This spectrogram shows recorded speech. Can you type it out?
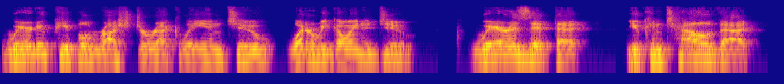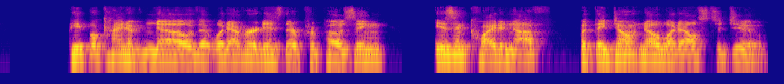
where do people rush directly into what are we going to do? Where is it that you can tell that people kind of know that whatever it is they're proposing isn't quite enough, but they don't know what else to do?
